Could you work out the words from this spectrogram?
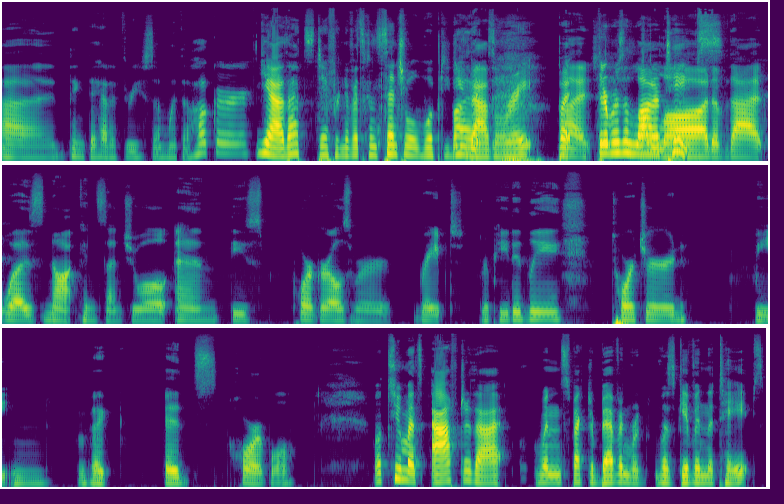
uh, I think they had a threesome with a hooker. Yeah, that's different. If it's consensual, whoop de doo, Basil, right? But, but there was a lot of tapes. a of lot tapes. of that was not consensual, and these poor girls were raped repeatedly, tortured, beaten. Mhm. Like, it's horrible. Well, two months after that, when Inspector Bevan re- was given the tapes,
